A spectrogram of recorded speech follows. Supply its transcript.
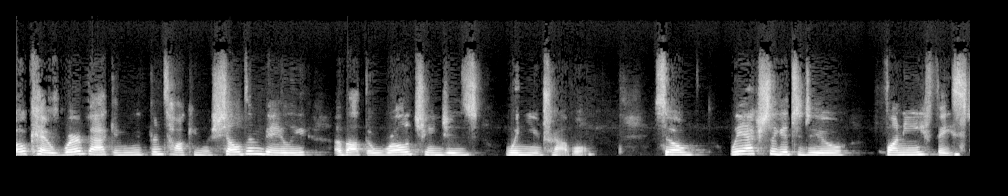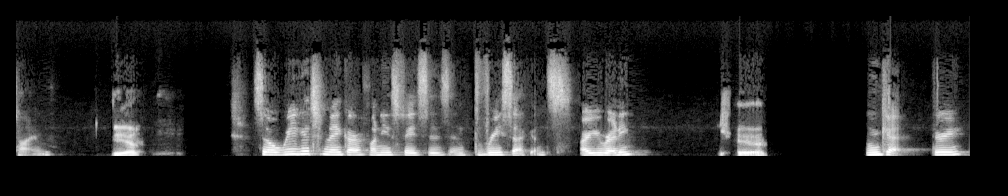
Okay, we're back and we've been talking with Sheldon Bailey about the world changes when you travel. So we actually get to do funny FaceTime. Yeah. So we get to make our funniest faces in three seconds. Are you ready? Yeah. Okay, three,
